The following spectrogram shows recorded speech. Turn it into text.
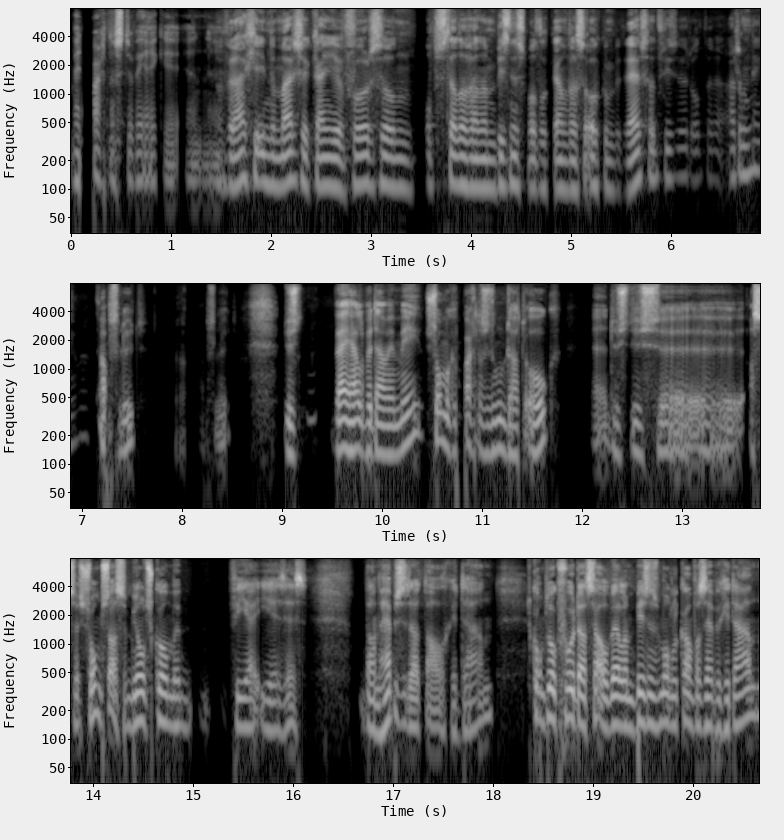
met partners te werken. En, eh, Een vraagje in de marge, kan je voor zo'n opstellen van een business model canvas ook een bedrijfsadviseur onder de arm nemen? Absoluut. Absoluut. Dus wij helpen daarmee mee. Sommige partners doen dat ook. Eh, dus dus als ze, soms als ze bij ons komen via ISS, dan hebben ze dat al gedaan. Het komt ook voor dat ze al wel een business model canvas hebben gedaan,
